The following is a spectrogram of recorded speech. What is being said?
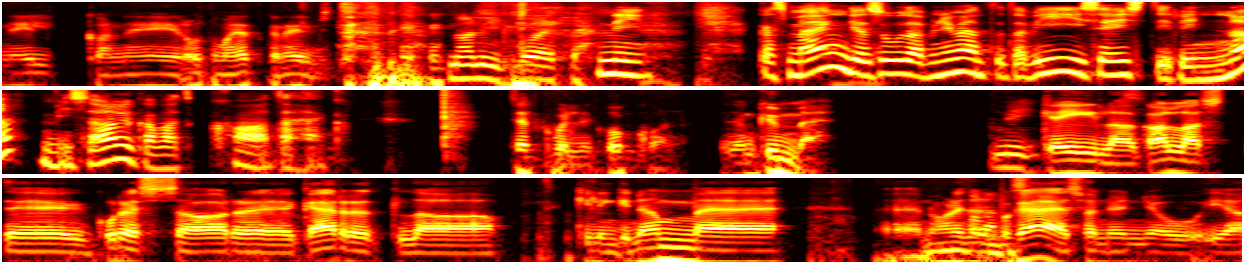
nelkaneel, oota, ma jätkan eelmist no nii, loeta. nii, kas mängija suudab nimetada viis Eesti linna, mis algavad K tähega? Tead, kui palju neid kokku on? Neid on kümme Keila, Kallaste, Kuressaare, Kärdla, Kilingi-Nõmme. noh, need on juba käes on, on ju, ja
